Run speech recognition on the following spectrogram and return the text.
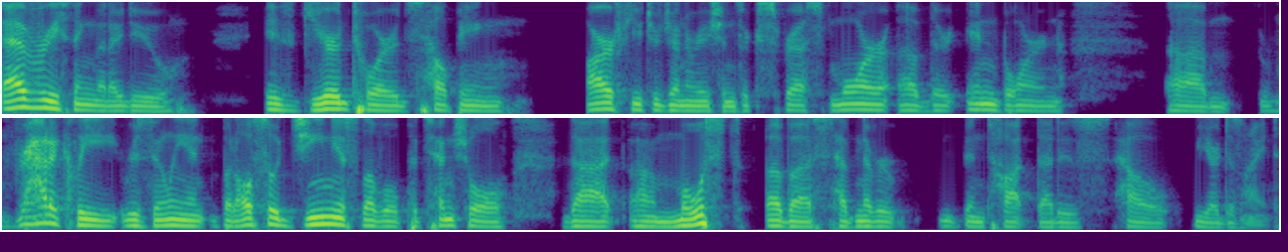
everything that I do is geared towards helping our future generations express more of their inborn um, radically resilient but also genius level potential that um, most of us have never been taught that is how we are designed.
